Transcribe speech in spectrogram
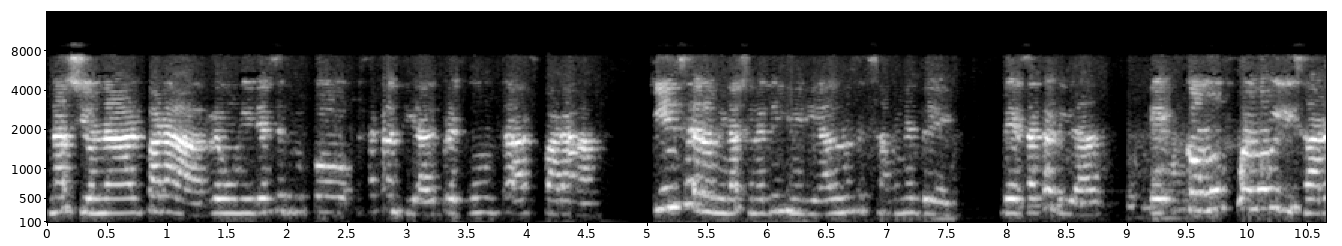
nacional para reunir ese grupo, esa cantidad de preguntas para 15 denominaciones de ingeniería de unos exámenes de, de esa calidad. Eh, ¿Cómo fue movilizar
